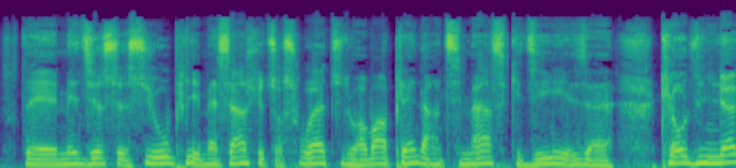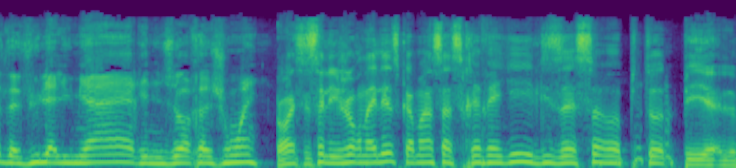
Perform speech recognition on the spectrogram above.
sur tes médias sociaux, puis les messages que tu reçois, tu dois avoir plein d'anti-masques qui disent euh, Claude Villeneuve a vu la lumière, il nous a rejoints. Ouais, c'est ça. Les journalistes commencent à se réveiller, ils lisaient ça, puis tout. Puis euh,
